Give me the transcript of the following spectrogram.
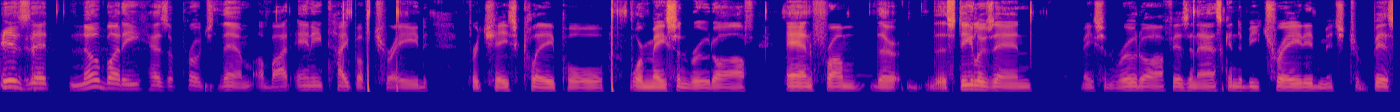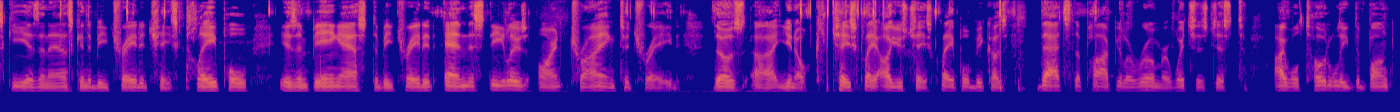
is that nobody has approached them about any type of trade for Chase Claypool or Mason Rudolph. And from the the Steelers' end, Mason Rudolph isn't asking to be traded. Mitch Trubisky isn't asking to be traded. Chase Claypool isn't being asked to be traded. And the Steelers aren't trying to trade those, uh, you know, Chase Clay. I'll use Chase Claypool because that's the popular rumor, which is just, I will totally debunk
